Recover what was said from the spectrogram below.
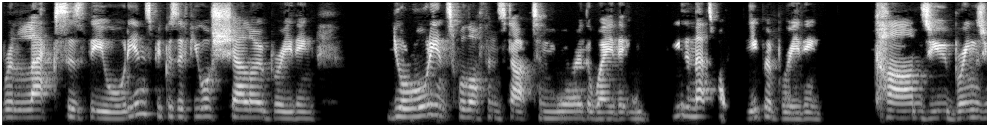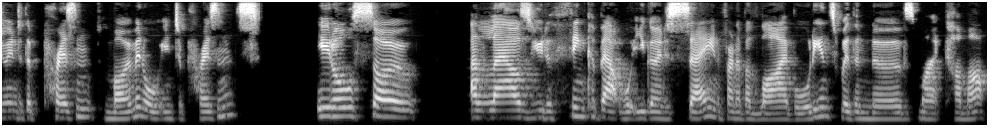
relaxes the audience because if you're shallow breathing, your audience will often start to mirror the way that you breathe. And that's why deeper breathing calms you, brings you into the present moment or into presence. It also allows you to think about what you're going to say in front of a live audience where the nerves might come up.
